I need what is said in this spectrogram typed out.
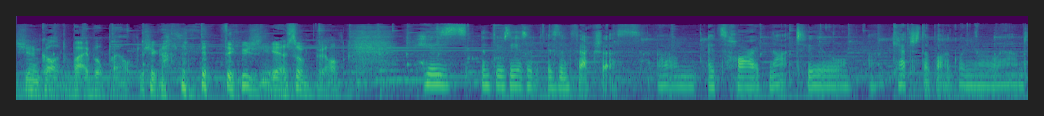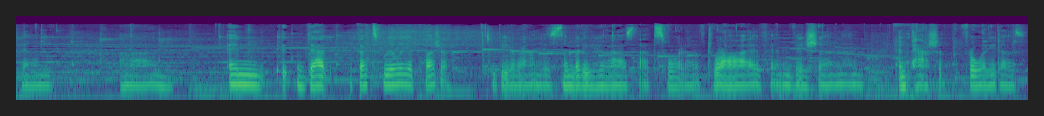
She didn't call it the Bible belt. She called it the enthusiasm belt. His enthusiasm is infectious. Um, it's hard not to uh, catch the bug when you're around him, um, and that that's really a pleasure to be around is somebody who has that sort of drive and vision and, and passion for what he does.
